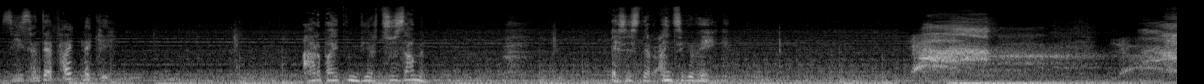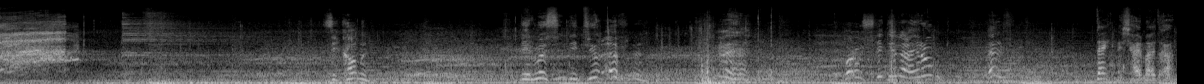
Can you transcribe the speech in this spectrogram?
Sie sind der Feind, Nicky. Arbeiten wir zusammen. Es ist der einzige Weg. Sie kommen. Wir müssen die Tür öffnen. Warum steht ihr da herum? Helft! Denk nicht einmal dran.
